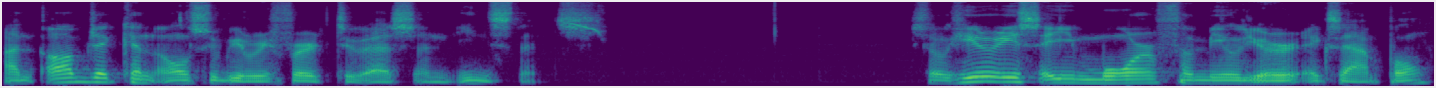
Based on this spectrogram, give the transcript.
An object can also be referred to as an instance. So here is a more familiar example.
